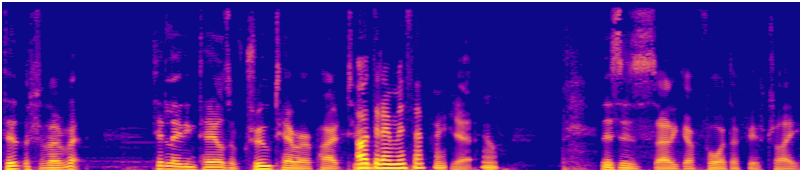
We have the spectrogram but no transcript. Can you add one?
tit- titillating tales of true terror, part two. Oh, did I miss that part? Yeah. Oh. This is uh, like a fourth or fifth try.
